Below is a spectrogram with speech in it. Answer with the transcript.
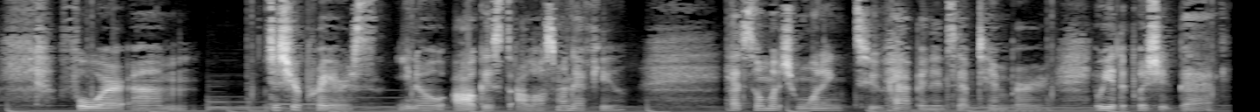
for um, just your prayers. You know, August, I lost my nephew. Had so much wanting to happen in September, we had to push it back.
